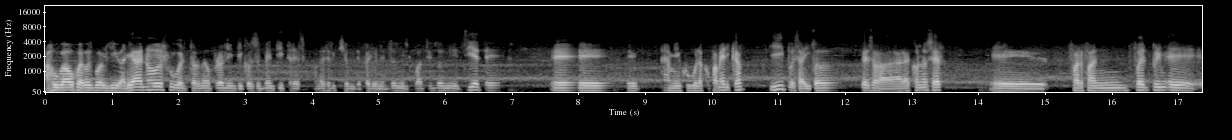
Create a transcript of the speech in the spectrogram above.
Ha jugado Juegos Bolivarianos, jugó el torneo preolímpico sub-23 con la selección de Perú en el 2004 y 2007. Eh, eh, también jugó la Copa América y pues ahí fue empezó a dar a conocer. Eh, Farfán fue el eh,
